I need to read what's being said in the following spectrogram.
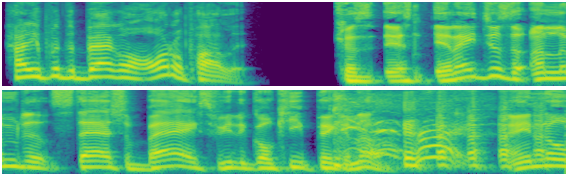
How do you put the bag on autopilot? Because it, it ain't just an unlimited stash of bags for you to go keep picking up. Right. ain't no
